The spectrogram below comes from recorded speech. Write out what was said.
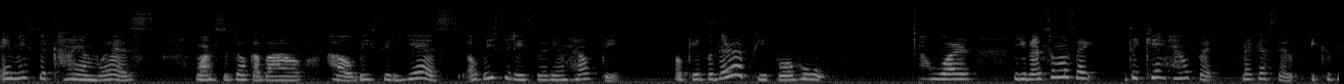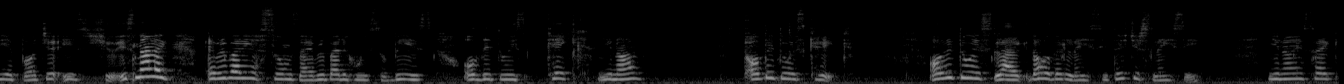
And Mr. Kanye West wants to talk about how obesity. Yes, obesity is very unhealthy. Okay, but there are people who who are, you know, it's almost like they can't help it like I said, it could be a budget issue. It's not like everybody assumes that everybody who is obese, all they do is cake, you know? All they do is cake. All they do is like, oh, they're lazy. They're just lazy. You know, it's like,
